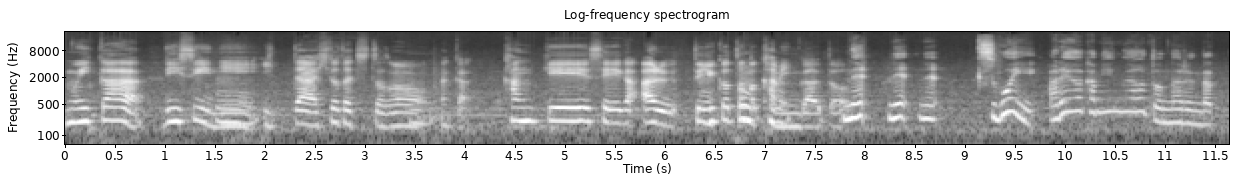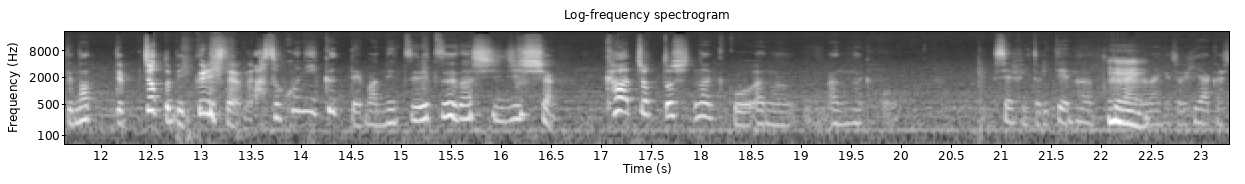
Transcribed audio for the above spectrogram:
6日 DC に行った人たちとのうん。なんか関係性があるっていうことのカミングアウト、ねねね。すごいあれがカミングアウトになるんだってなってちょっとびっくりしたよね。あそこに行くって、まあ、熱烈な支持者かちょっとしなんかこうあのあのなんかセルフィー撮りてえなぐらいのうんなんかちょっと冷やかし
